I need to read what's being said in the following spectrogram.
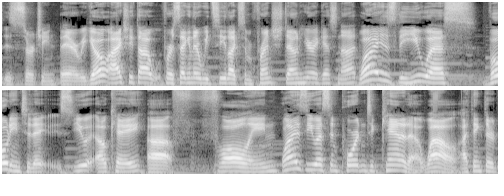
is searching. There we go. I actually thought for a second there we'd see like some French down here. I guess not. Why is the U.S. voting today? You okay? Uh, falling. Why is the US important to Canada? Wow, I think they're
